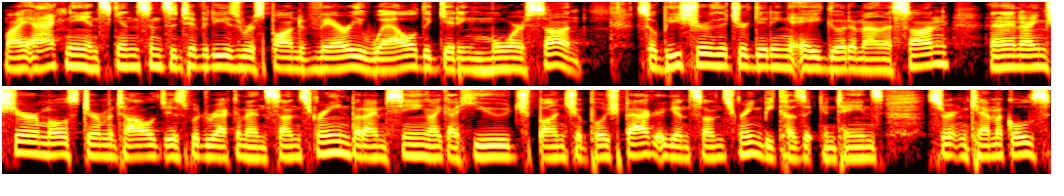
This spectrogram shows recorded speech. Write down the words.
my acne and skin sensitivities respond very well to getting more sun. So be sure that you're getting a good amount of sun. And I'm sure most dermatologists would recommend sunscreen, but I'm seeing like a huge bunch of pushback against sunscreen because it contains certain chemicals.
